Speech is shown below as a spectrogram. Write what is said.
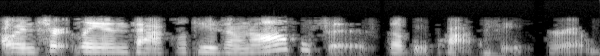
Oh, and certainly in faculty's own offices, they'll be proxied through.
